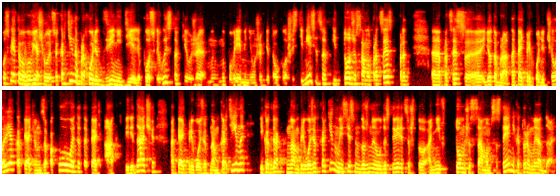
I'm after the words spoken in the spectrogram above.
После этого вывешиваются картины, проходят две недели после выставки, уже мы, мы по времени уже где-то около шести месяцев, и тот же самый процесс, процесс идет обратно. Опять приходит человек, опять он запаковывает это, опять акт передачи, опять привозят нам картины, и когда к нам привозят картины, мы, естественно, должны удостовериться, что они в том же самом состоянии, которое мы отдали.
